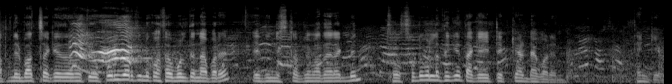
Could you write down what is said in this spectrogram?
আপনার বাচ্চাকে যেন কেউ পরিবার তুলে কথা বলতে না পারে, এই জিনিসটা আপনি মাথায় রাখবেন। তো ছোটোবেলা থেকে তাকে এই টেক কেয়ারটা করেন। থ্যাংক ইউ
